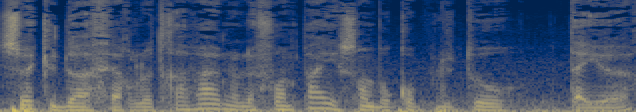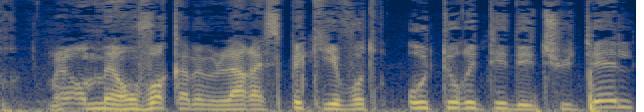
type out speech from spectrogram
ceux qui doivent faire le travail ne le font pas, ils sont beaucoup plus tôt d'ailleurs. Mais, mais, on voit quand même la respect qui est votre autorité des tutelles,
